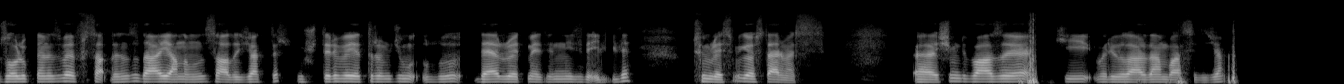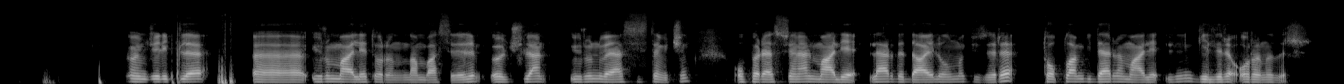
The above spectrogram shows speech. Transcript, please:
zorluklarınızı ve fırsatlarınızı daha iyi anlamanızı sağlayacaktır. Müşteri ve yatırımcı mutluluğu değer üretme yeteneğinizle ilgili tüm resmi göstermez. Eee, şimdi bazı key value'lardan bahsedeceğim. Öncelikle eee, ürün maliyet oranından bahsedelim. Ölçülen ürün veya sistem için operasyonel maliyetler de dahil olmak üzere toplam gider ve maliyetlerinin geliri oranıdır.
